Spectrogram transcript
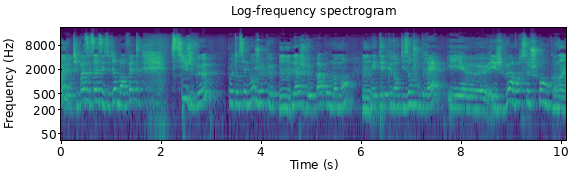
Ouais. tu vois, c'est ça, c'est se dire, bah en fait, si je veux, potentiellement je peux. Mm. Là, je veux pas pour le moment, Mm. mais peut-être que dans 10 ans, je voudrais, et, euh, et je veux avoir ce choix encore, Ouais.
